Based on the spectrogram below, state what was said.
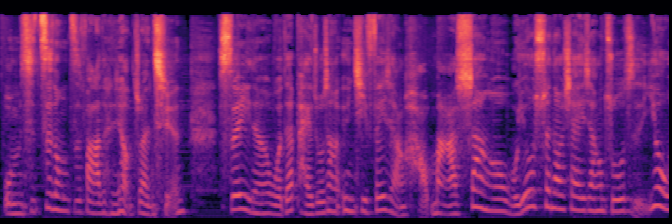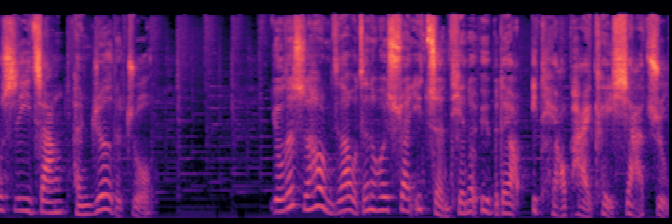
我们是自动自发的很想赚钱，所以呢，我在牌桌上运气非常好，马上哦，我又算到下一张桌子，又是一张很热的桌。有的时候，你知道，我真的会算一整天都遇不到一条牌可以下注，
